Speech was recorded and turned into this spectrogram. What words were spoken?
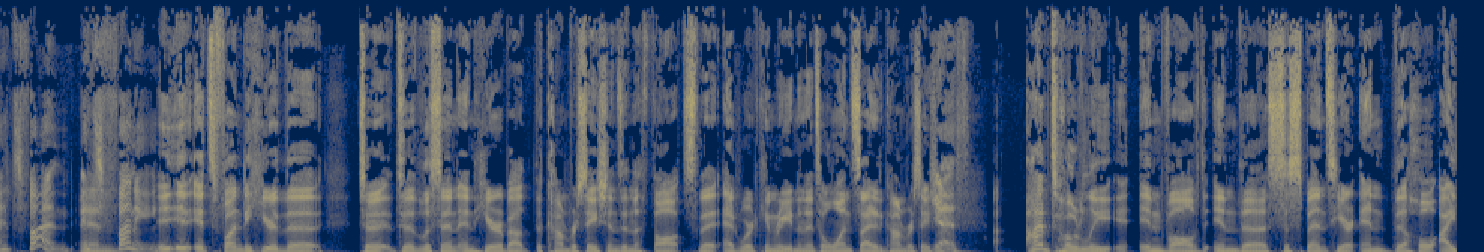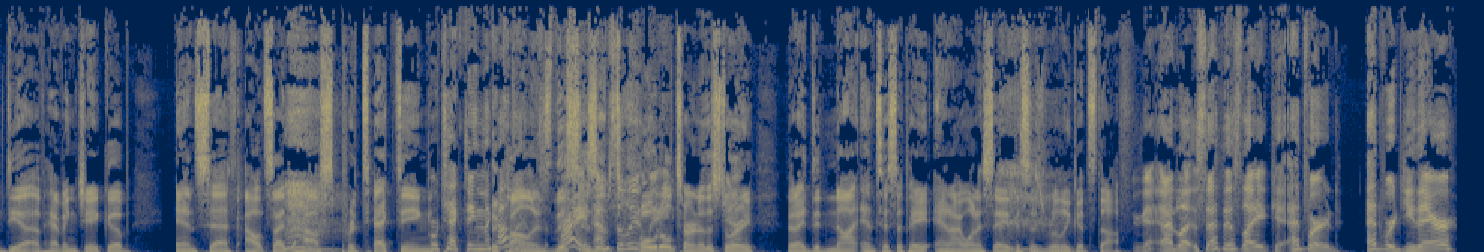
It's fun. It's And funny. It, it, it's fun to hear the to to listen and hear about the conversations and the thoughts that Edward can read, and it's a one sided conversation. yes. I'm totally involved in the suspense here and the whole idea of having Jacob and Seth outside the house protecting Protecting the, the Cullens. Collins. This right, is a absolutely. total turn of the story that I did not anticipate, and I want to say this is really good stuff. Seth is like Edward. Edward, you there?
